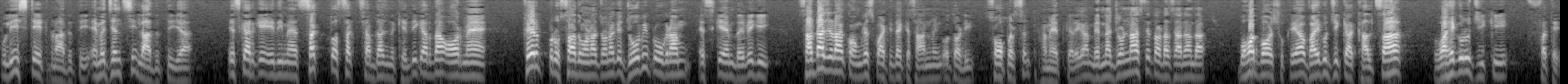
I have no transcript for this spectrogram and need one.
ਪੁਲਿਸ ਸਟੇਟ ਬਣਾ ਦਿੱਤੀ ਐਮਰਜੈਂਸੀ ਲਾ ਦਿੱਤੀ ਆ। ਇਸ ਕਰਕੇ ਇਹਦੀ ਮੈਂ ਸਖਤ ਤੋਂ ਸਖਤ ਸ਼ਬਦਾਂ 'ਚ ਨਿਖੇਧੀ ਕਰਦਾ ਔਰ ਮੈਂ ਫਿਰ ਭਰੋਸਾ ਦਿਵਾਉਣਾ ਚਾਹੁੰਦਾ ਕਿ ਜੋ ਵੀ ਪ੍ਰੋਗਰਾਮ ਐਸਕੇਐਮ ਦੇਵੇਗੀ, ਸਾਡਾ ਜਿਹੜਾ ਕਾਂਗਰਸ ਪਾਰਟੀ ਦਾ ਕਿਸਾਨ ਵਿੰਗ, ਉਹ ਤੁਹਾਡੀ 100% ਹਮਾਇਤ ਕਰੇਗਾ। ਮੇਰੇ ਨਾਲ ਜੁੜਨ ਵਾਸਤੇ ਤੁਹਾਡਾ ਸਾਰਿਆਂ ਦਾ ਬਹੁਤ ਬਹੁਤ ਸ਼ੁਕਰੀਆ। ਵਾਹਿਗੁਰੂ ਜੀ ਕਾ ਖਾਲਸਾ, ਵਾਹਿਗੁਰੂ ਜੀ ਕੀ ਫਤਿਹ।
